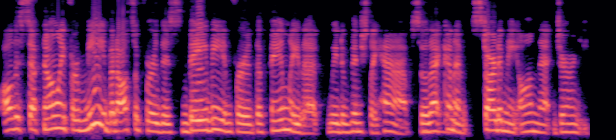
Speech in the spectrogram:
all this stuff, not only for me, but also for this baby and for the family that we'd eventually have. So that mm-hmm. kind of started me on that journey.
